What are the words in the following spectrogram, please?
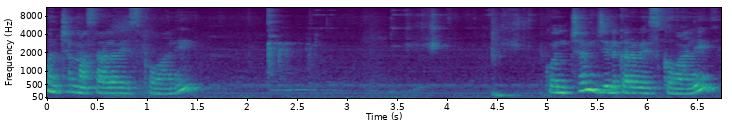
కొంచెం మసాలా వేసుకోవాలి. కొంచెం జీలకర్ర వేసుకోవాలి.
